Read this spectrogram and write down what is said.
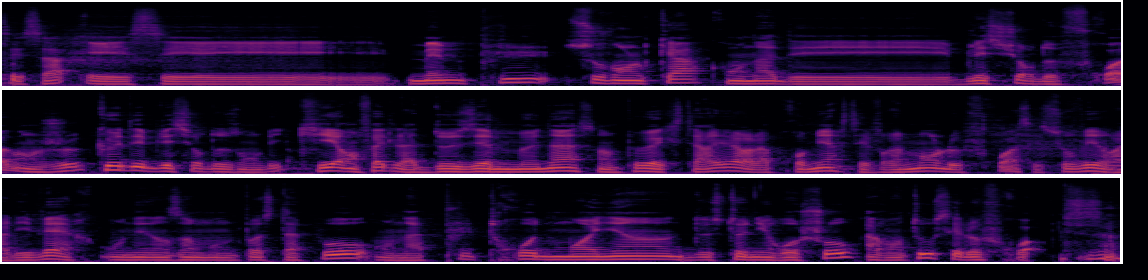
C'est ça, et c'est même plus souvent le cas qu'on a des blessures de froid dans le jeu que des blessures de zombies, qui est en fait la deuxième menace un peu extérieure. La première, c'est vraiment le froid, c'est survivre à l'hiver. On est dans un monde post-apo, on n'a plus trop de moyens de se tenir au chaud. Avant tout, c'est le froid. C'est ça,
